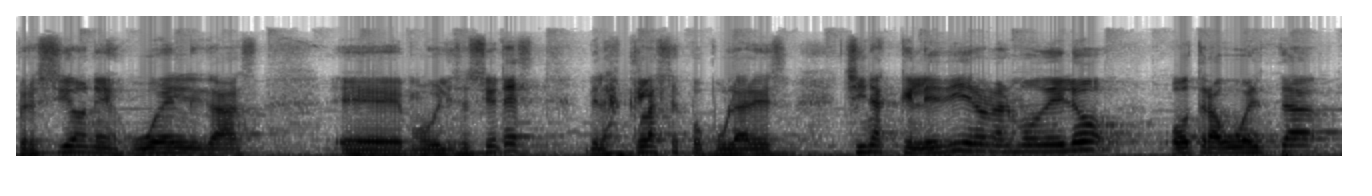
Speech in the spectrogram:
presiones, huelgas, eh, movilizaciones de las clases populares chinas que le dieron al modelo otra vuelta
